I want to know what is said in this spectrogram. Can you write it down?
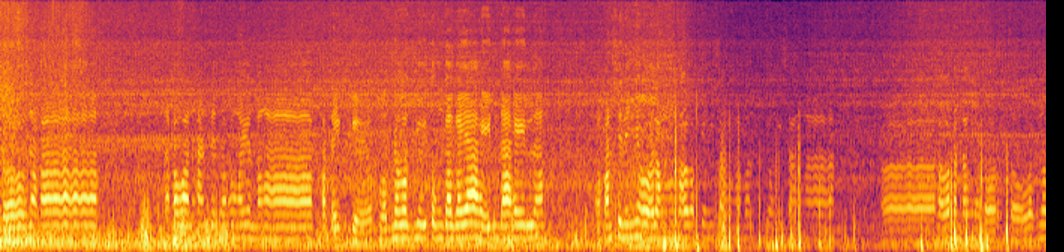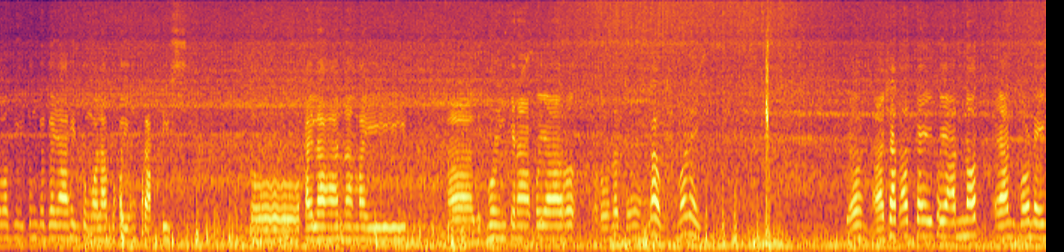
So naka naka 100 ako ngayon mga ka-take care. Huwag na huwag niyo itong gagayahin dahil uh, pansinin niyo walang hawak yung isang amount yung isang ah, ah, hawakan ng motor. So huwag na huwag niyo itong gagayahin kung wala po kayong practice. So kailangan na may ah, good morning kina Kuya Ro Ronald. Eh, Love, good morning. Yun, ah, shout out kay Kuya Annot. Ayan, morning.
